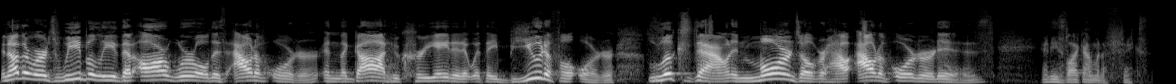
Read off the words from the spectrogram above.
In other words, we believe that our world is out of order, and the God who created it with a beautiful order looks down and mourns over how out of order it is, and he's like, I'm going to fix this.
